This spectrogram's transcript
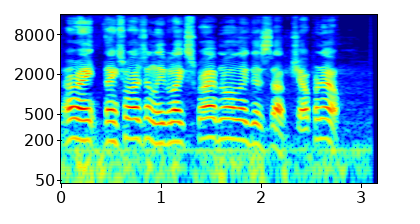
Alright, thanks for watching. Leave a like, subscribe, and all that good stuff. Ciao for now.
